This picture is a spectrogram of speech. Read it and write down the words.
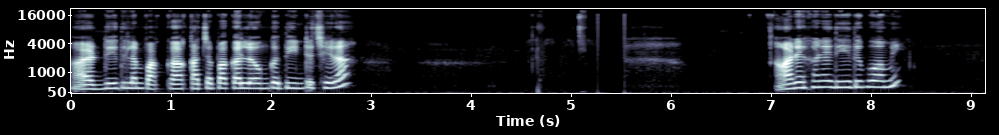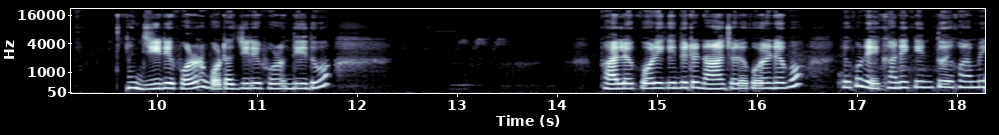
আর দিয়ে দিলাম পাকা, কাঁচা পাকা লঙ্কা তিনটে ছেঁড়া। আর এখানে দিয়ে দেবো আমি জিরে ফোড়ন, গোটা জিরে ফোড়ন দিয়ে দেবো। ভালো করে কিন্তু এটা নাড়াচাড়া করে নেব। দেখুন, এখানে কিন্তু এখন আমি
